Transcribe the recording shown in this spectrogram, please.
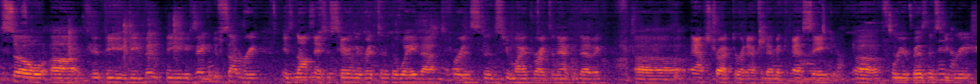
So uh, the, the, the executive summary is not necessarily written the way that, for instance, you might write an academic uh, abstract or an academic essay uh, for your business degree.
